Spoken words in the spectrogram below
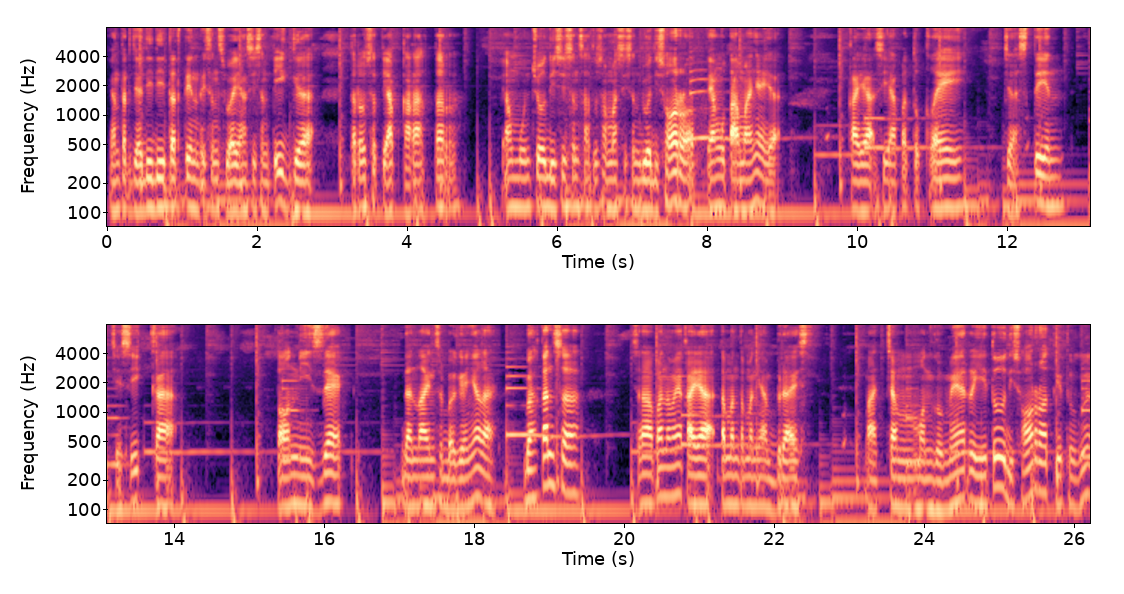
Yang terjadi di 13 Reasons Why yang season 3 terus setiap karakter yang muncul di season 1 sama season 2 disorot. Yang utamanya ya kayak siapa tuh? Clay, Justin, Jessica, Tony, Zack dan lain sebagainya lah. Bahkan se, se apa namanya kayak teman-temannya Bryce macam Montgomery itu disorot gitu. Gue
